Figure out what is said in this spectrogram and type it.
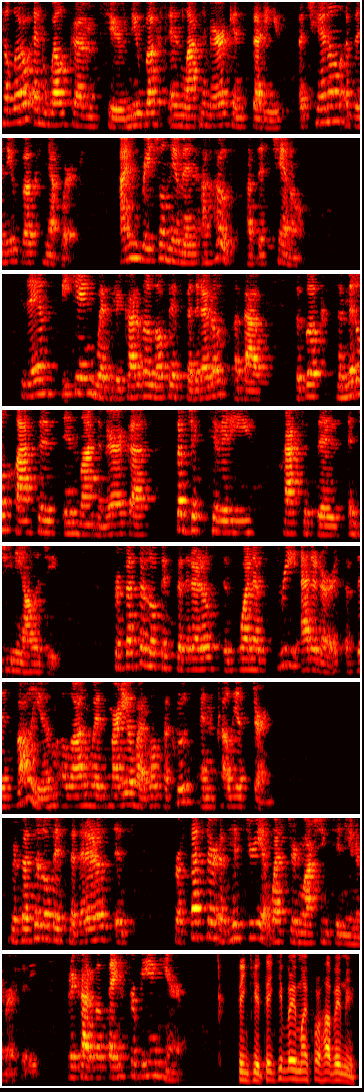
Hello and welcome to New Books in Latin American Studies, a channel of the New Books Network. I'm Rachel Newman, a host of this channel. Today I'm speaking with Ricardo Lopez Pedreros about the book The Middle Classes in Latin America Subjectivities, Practices, and Genealogies. Professor Lopez Pedreros is one of three editors of this volume, along with Mario Barbosa Cruz and Claudia Stern. Professor Lopez Pedreros is professor of history at Western Washington University. Ricardo, thanks for being here. Thank you. Thank you very much for having me.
